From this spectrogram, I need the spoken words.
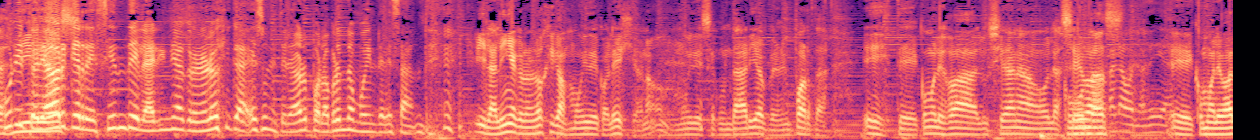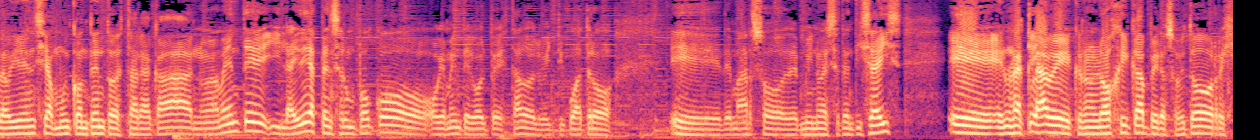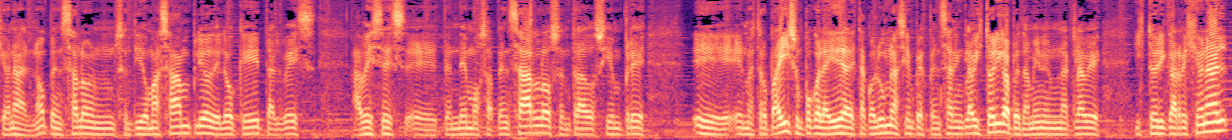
un historiador que resiente la línea cronológica es un historiador por lo pronto muy interesante. Y la línea cronológica es muy de colegio, ¿no? Muy de secundaria, pero no importa. Este, ¿Cómo les va Luciana? Hola Seba. Hola, buenos días. Eh, ¿Cómo le va la audiencia? Muy contento de estar acá nuevamente y la idea es pensar un poco, obviamente, el golpe de Estado del 24 eh, de marzo de 1976 eh, en una clave cronológica, pero sobre todo regional, ¿no? Pensarlo en un sentido más amplio de lo que tal vez a veces eh, tendemos a pensarlo, centrado siempre eh, en nuestro país. Un poco la idea de esta columna siempre es pensar en clave histórica, pero también en una clave histórica regional.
